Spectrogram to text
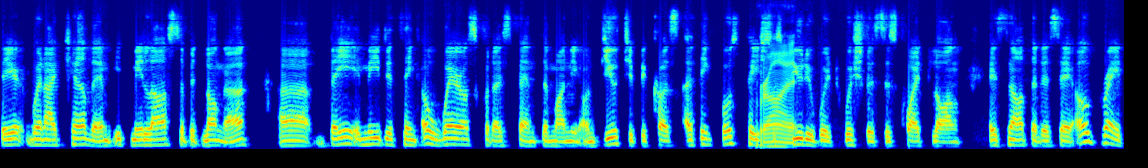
they, when I tell them it may last a bit longer, uh, they immediately think, oh, where else could I spend the money on beauty? Because I think most patients' right. beauty wish list is quite long. It's not that they say, oh, great,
